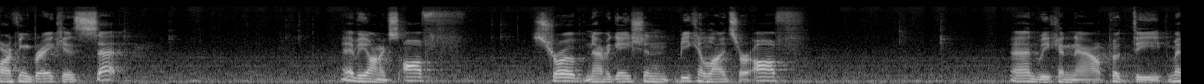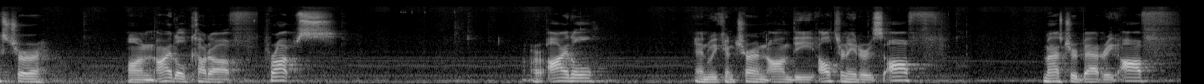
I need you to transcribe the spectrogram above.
Parking brake is set. Avionics off. Strobe, navigation, beacon lights are off. And we can now put the mixture on idle cutoff props or idle. And we can turn on the alternators off, master battery off,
